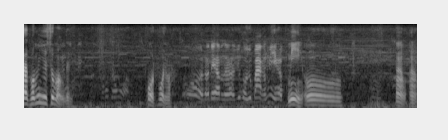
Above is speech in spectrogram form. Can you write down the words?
ตัดผมมีอยู่สมองเด้อนี่โคตรโคตรวะโอ้สวัสดีครับอยุคยุคป้ากับมี่ครับมีโอ้อ้าวอ้าว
